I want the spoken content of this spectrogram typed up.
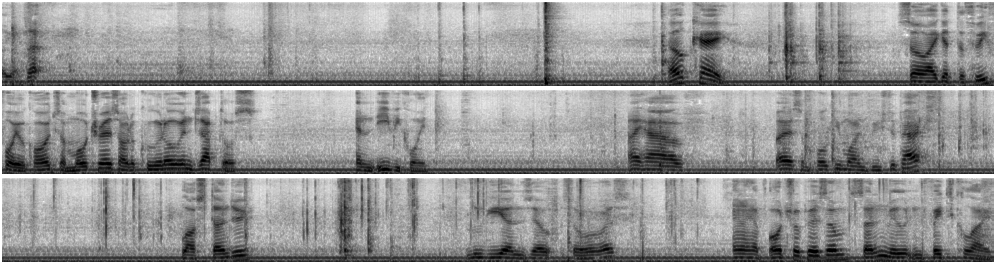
I got that. Okay. So I get the three foil cards of Moltres, Articuno, and Zapdos. And an Eevee coin. I have I have some Pokemon booster packs. Lost Thunder. Lugia and Zoroark. And I have Ultra Prism, Sun and Moon, and Fates Collide.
